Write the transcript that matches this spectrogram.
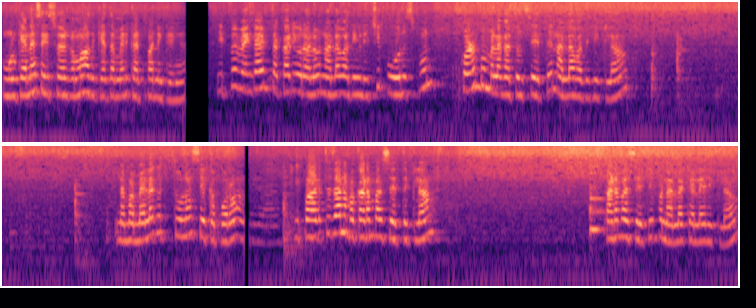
உங்களுக்கு என்ன சைஸ் வேணுமோ அதுக்கேற்ற மாதிரி கட் பண்ணிக்கோங்க. இப்போ வெங்காயம் தக்காளி ஓரளவு நல்லா வதங்கிடுச்சு. இப்போ ஒரு ஸ்பூன் குழம்பு மிளகாத்தூள் சேர்த்து நல்லா வதக்கிக்கலாம். நம்ம மிளகு தூளும் சேர்க்க போகிறோம் இப்போ அடுத்ததான் நம்ம கடம்பா சேர்த்துக்கலாம். கடம்பா சேர்த்து இப்போ நல்லா கிளறிக்கலாம்.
